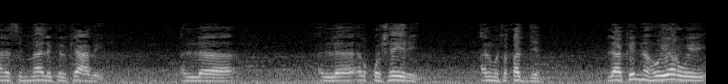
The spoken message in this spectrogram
أنس بن مالك الكعبي القشيري المتقدم. لكنه يروي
